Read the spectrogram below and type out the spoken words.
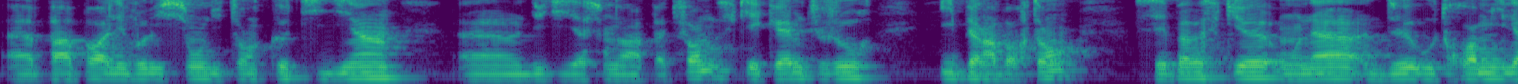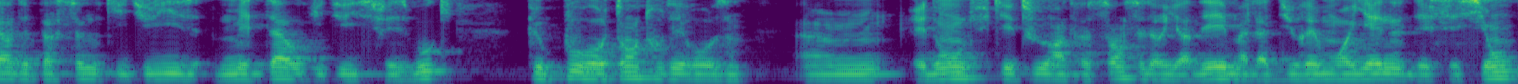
par rapport à l'évolution du temps quotidien d'utilisation dans la plateforme, ce qui est quand même toujours hyper important. C'est pas parce qu'on a 2 ou 3 milliards de personnes qui utilisent Meta ou qui utilisent Facebook que pour autant tout est rose. Euh, et donc, ce qui est toujours intéressant, c'est de regarder bah, la durée moyenne des sessions.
